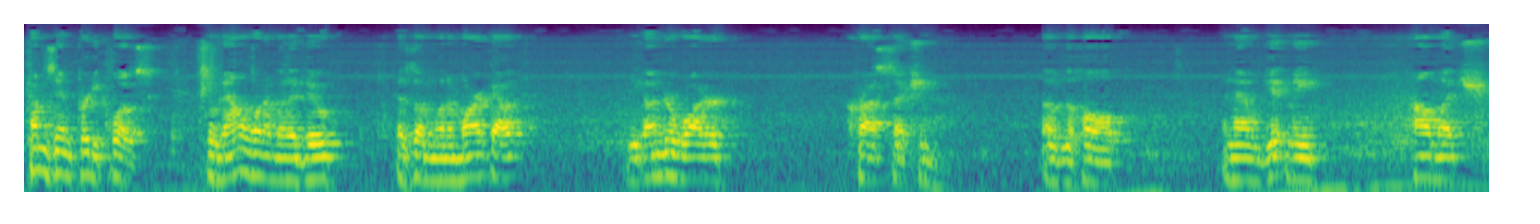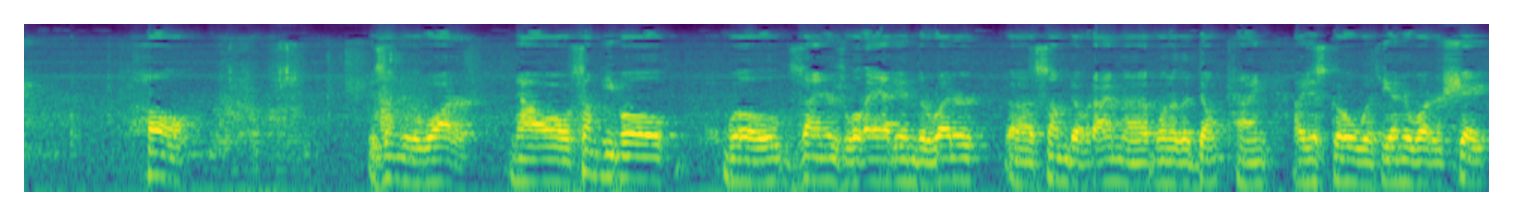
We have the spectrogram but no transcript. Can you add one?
comes in pretty close. So now what I'm going to do is I'm going to mark out the underwater cross section of the hull and that'll get me how much hull is under the water. Now, some people will, designers will add in the rudder, uh, some don't. I'm uh, one of the don't kind. I just go with the underwater shape,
